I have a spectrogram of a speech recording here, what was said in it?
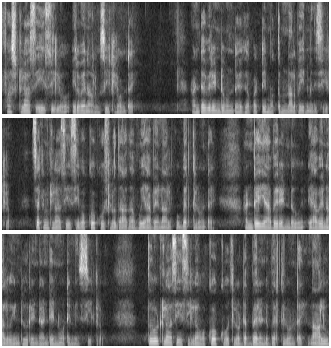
ఫస్ట్ క్లాస్ ఏసీలో ఇరవై నాలుగు సీట్లు ఉంటాయి. అంటే అవి రెండు ఉంటాయి కాబట్టి మొత్తం నలభై ఎనిమిది సీట్లు. సెకండ్ క్లాస్ ఏసీ ఒక్కో కోచ్లో దాదాపు యాభై నాలుగు బెర్తులు ఉంటాయి. అంటే యాభై రెండు యాభై నాలుగు ఇంటూ రెండు అంటే నూట ఎనిమిది సీట్లు. థర్డ్ క్లాస్ ఏసీలో ఒక్కో కోచ్లో డెబ్బై రెండు బెర్తులు ఉంటాయి. నాలుగు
